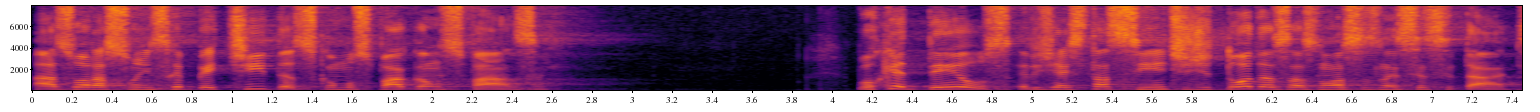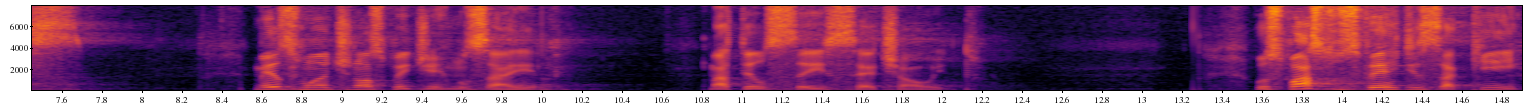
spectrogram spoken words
as orações repetidas como os pagãos fazem. Porque Deus, ele já está ciente de todas as nossas necessidades, mesmo antes de nós pedirmos a ele. Mateus 6, 7 a 8. Os pastos verdes aqui,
